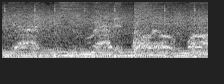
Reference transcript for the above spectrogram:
Ready for your fun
